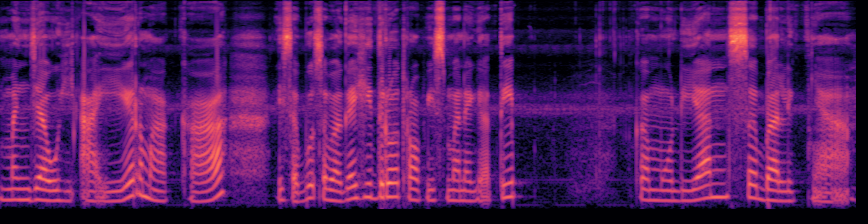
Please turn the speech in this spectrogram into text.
menjauhi air maka disebut sebagai hidrotropisme negatif. Kemudian sebaliknya.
